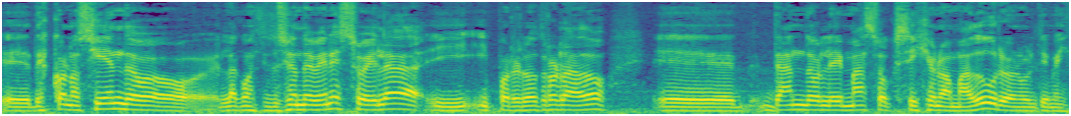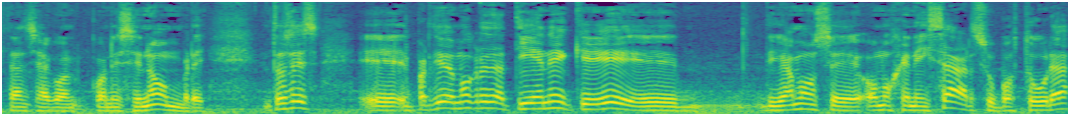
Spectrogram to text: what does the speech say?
Eh, desconociendo la constitución de Venezuela y, por el otro lado eh, dándole más oxígeno a Maduro en última instancia con, ese nombre. Entonces, eh, el Partido Demócrata tiene que digamos, homogeneizar su postura,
